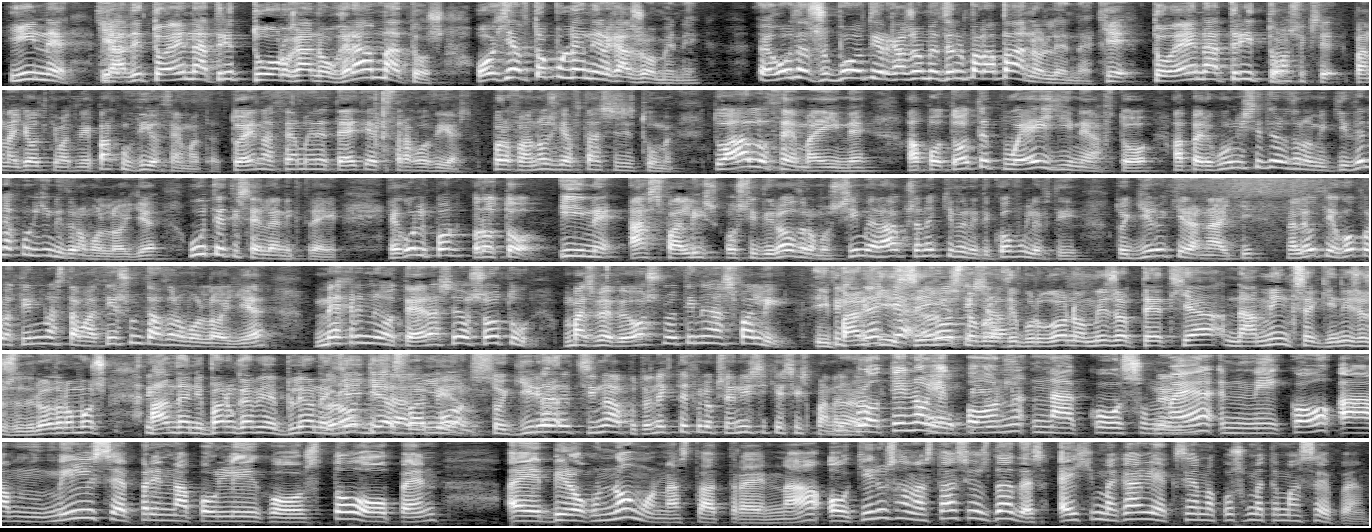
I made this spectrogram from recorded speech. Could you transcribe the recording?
Είναι δηλαδή το 1 τρίτο του οργανογράμματος. Όχι αυτό που λένε οι εργαζόμενοι. Εγώ θα σου πω ότι οι εργαζόμενοι θέλουν παραπάνω, λένε. Και το 1 τρίτο. Πρόσεξε, Παναγιώτη και Ματρίνη, υπάρχουν δύο θέματα. Το ένα θέμα είναι τα αίτια της τραγωδίας. Προφανώς για αυτά συζητούμε. Το άλλο θέμα είναι από τότε που έγινε αυτό, απεργούν οι σιδηροδρομικοί, δεν έχουν γίνει δρομολόγια, ούτε της Hellenic Train. Εγώ λοιπόν ρωτώ, είναι ασφαλής ο σιδηρόδρομος; Σήμερα άκουσα ένα κυβερνητικό βουλευτή, τον κύριο Κυρανάκη, να λέει ότι εγώ προτείνω να σταματήσουν τα δρομολόγια μέχρι νεοτέρας έως ότου μας βεβαιώσουν ότι είναι ασφαλή. Στη Υπάρχει συνέχεια εισήγηση ρώτησα- στον Πρωθυπουργό, νομίζω, τέτοια να μην ξεκινήσει ο σιδηρόδρομος αν δεν υπάρχουν κάποια επιπλέον εχέγγυα Ρώτησα ασφαλεία. λοιπόν τον κύριο Ρετσινά που τον έχετε φιλοξενήσει και εσείς Παναγιώτη. Προτείνω ο λοιπόν οποίος- να ακούσουμε, Ναι, Νίκο, α, μίλησε πριν από λίγο στο Open ε, εμπειρογνώμονα στα τρένα, ο κύριος Αναστάσιος Δέδες. Έχει μεγάλη αξία να ακούσουμε τι μας είπε.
